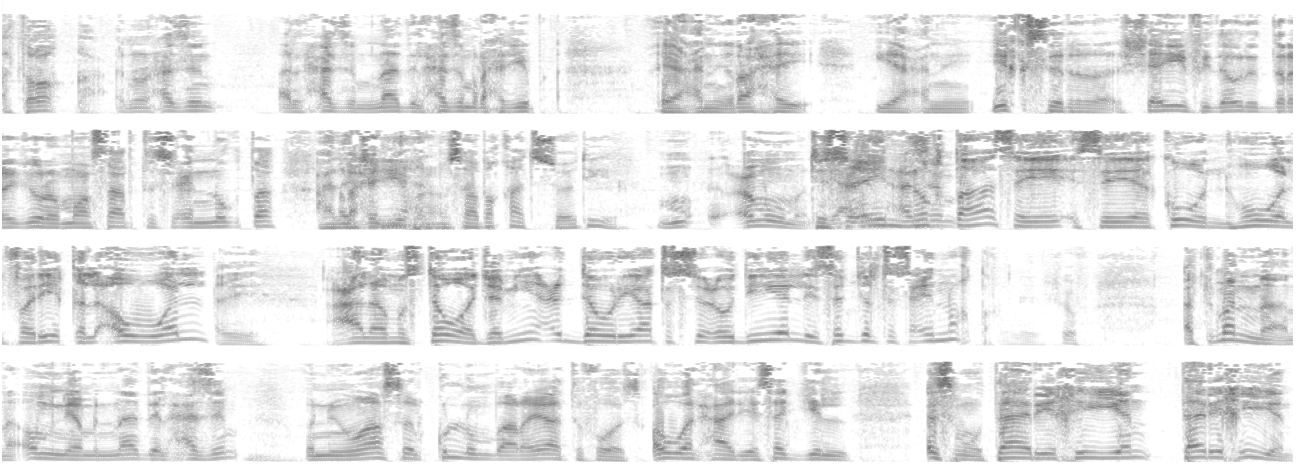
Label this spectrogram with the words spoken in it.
أتوقع أنه الحزم الحزم نادي الحزم راح يجيب يعني راح يعني يكسر شيء في دوري الدرجة الأولى ما صار 90 نقطة على راح جميع. المسابقات السعودية. م- عموما. 90 يعني نقطة سي سيكون هو الفريق الأول أي. على مستوى جميع الدوريات السعودية اللي سجل 90 نقطة. شوف أتمنى أنا امنيه من نادي الحزم إنه يواصل كل مبارياته فوز. أول حاجة يسجل اسمه تاريخيا تاريخيا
